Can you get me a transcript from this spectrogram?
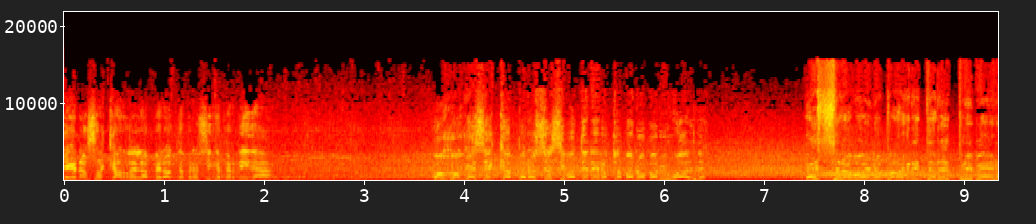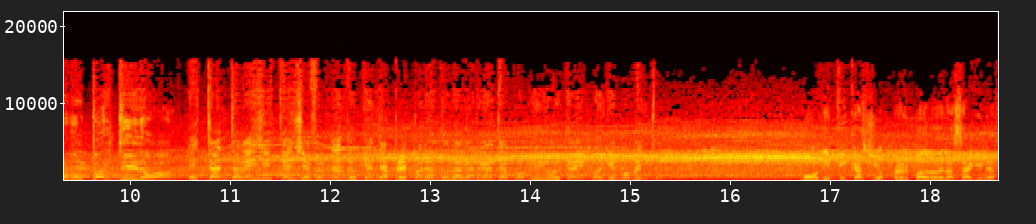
Llegan a sacarle la pelota, pero sigue perdida. Ojo que se escapa, no sé si va a tener otra mano a mano igual. Ese era bueno para gritar el primero del partido. Es tanta la insistencia, Fernando, que anda preparando la garganta porque el gol cae en cualquier momento. Modificación para el cuadro de las Águilas.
